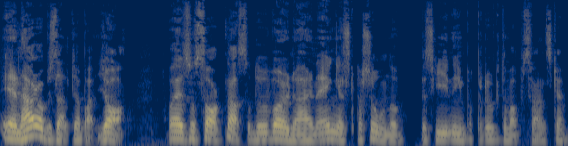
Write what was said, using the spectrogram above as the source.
är den här har beställt? Jag bara, ja. Vad är det som saknas? Och då var det här en engelsk person och beskrivningen på produkten var på svenska.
